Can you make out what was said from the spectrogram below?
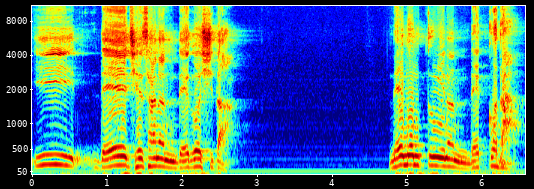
이 내 재산은 내 것이다. 내 몸뚱이는 내 거다.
